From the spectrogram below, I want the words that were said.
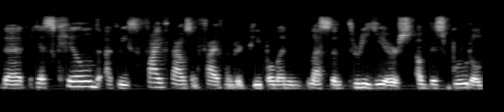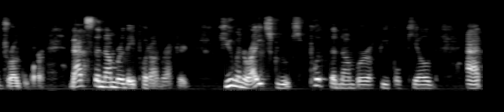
that it has killed at least 5,500 people in less than three years of this brutal drug war. That's the number they put on record. Human rights groups put the number of people killed at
